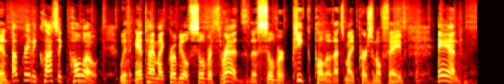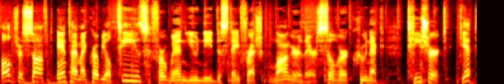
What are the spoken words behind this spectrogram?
An upgraded classic polo with antimicrobial silver threads, the Silver Peak polo. That's my personal fave. And ultra soft antimicrobial tees for when you need to stay fresh longer. Their silver crewneck t shirt. Get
